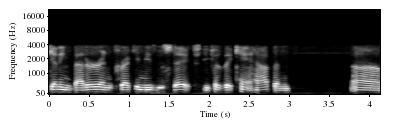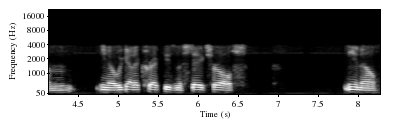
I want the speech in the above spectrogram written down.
getting better and correcting these mistakes because they can't happen. Um, you know, we got to correct these mistakes, or else, you know,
